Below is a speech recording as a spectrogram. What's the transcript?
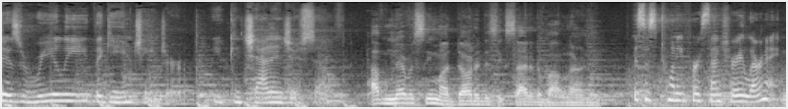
is really the game changer. You can challenge yourself. I've never seen my daughter this excited about learning. This is 21st century learning.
